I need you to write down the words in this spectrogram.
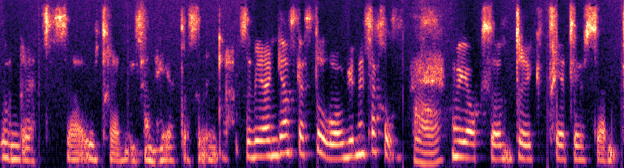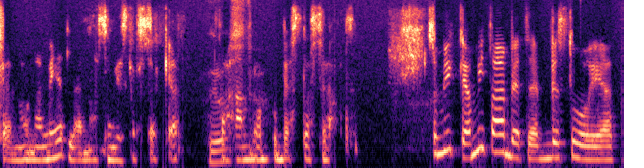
underrättelse och utredningsenheter och så vidare. Så vi är en ganska stor organisation. Ja. Men vi har också drygt 3500 medlemmar som vi ska försöka ta hand om på bästa sätt. Så mycket av mitt arbete består i att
